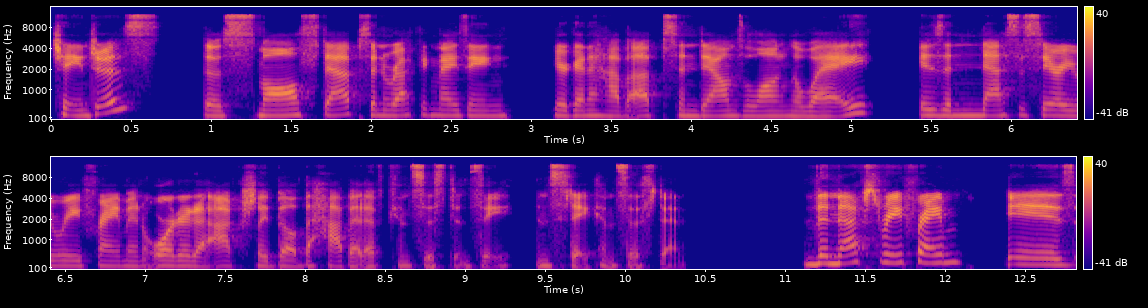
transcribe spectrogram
changes, those small steps, and recognizing you're going to have ups and downs along the way is a necessary reframe in order to actually build the habit of consistency and stay consistent. The next reframe is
